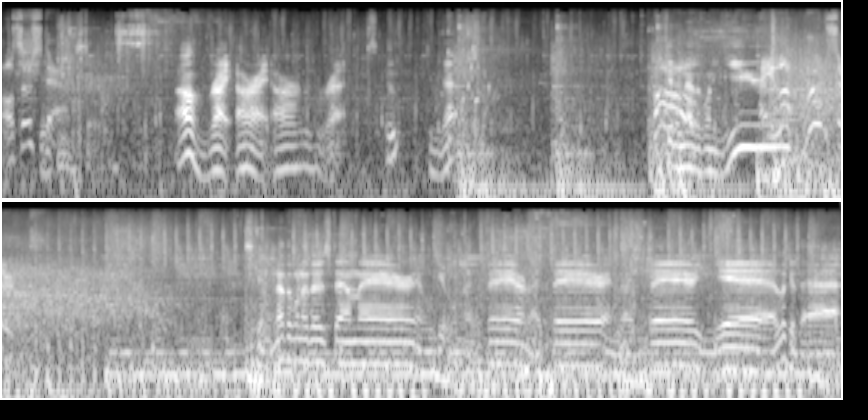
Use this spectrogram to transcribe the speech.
Also stab. All right, all right, all right. Oop, give me that. Get another one of you. Hey, look, room service. Let's get another one of those down there, and we'll get one right there, and right there, and right there. Yeah, look at that.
